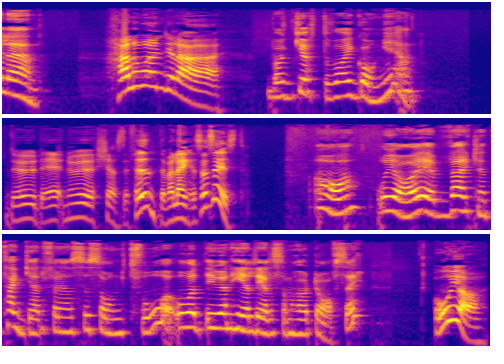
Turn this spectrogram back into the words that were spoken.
Ellen! Hallå Angela! Vad gött att vara igång igen. Du, det, nu känns det fint. Det var länge sedan sist. Ja, och jag är verkligen taggad för en säsong två och det är ju en hel del som har hört av sig. Oh ja,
